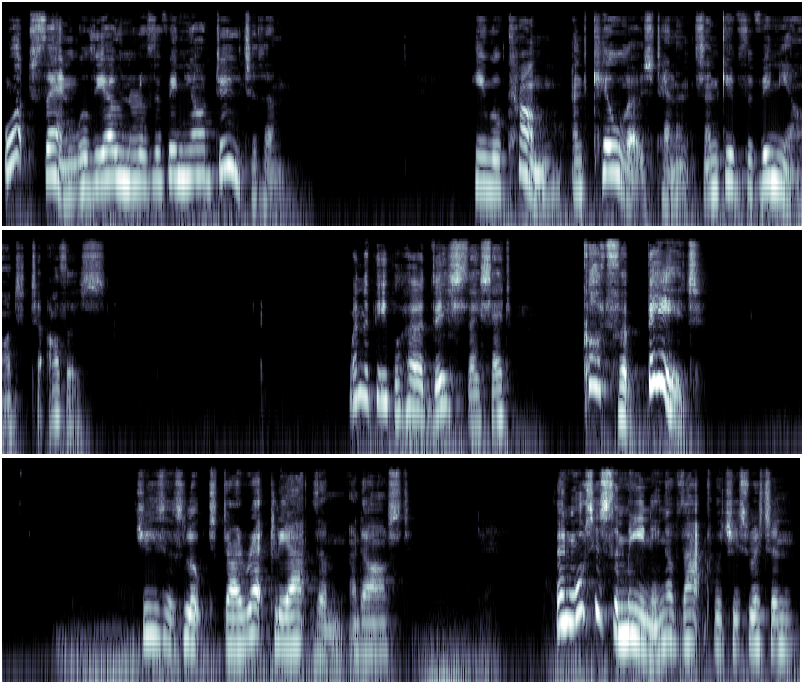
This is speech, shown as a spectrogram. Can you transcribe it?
What then will the owner of the vineyard do to them? He will come and kill those tenants and give the vineyard to others. When the people heard this, they said, God forbid! Jesus looked directly at them and asked, Then what is the meaning of that which is written,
